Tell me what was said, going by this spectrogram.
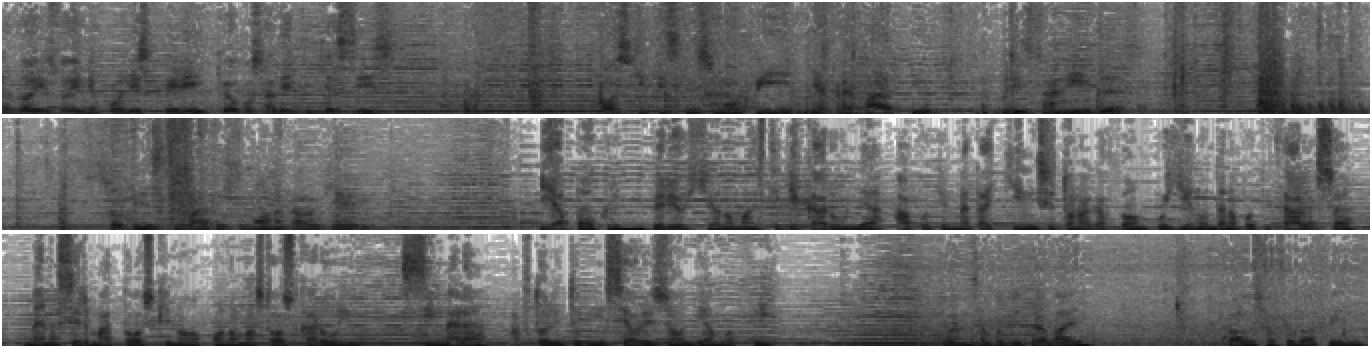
Εδώ η ζωή είναι πολύ σκληρή και όπως θα δείτε και εσείς, ο ασκητής χρησιμοποιεί για κρεβάτι τρεις σανίδες, στις οποίες κρυβάται χειμώνα καλοκαίρι. Η απόκριμνη περιοχή ονομάστηκε Καρούλια από την μετακίνηση των αγαθών που γίνονταν από τη θάλασσα με ένα σειρματόσκηνο ονομαστός Καρούλι. Σήμερα αυτό λειτουργεί σε οριζόντια μορφή. Ο ένας από εκεί τραβάει, ο άλλος από εδώ αφήνει.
